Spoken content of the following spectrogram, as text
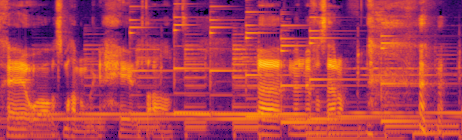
tre år som handler om noe helt annet. Uh, men vi får se, da.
